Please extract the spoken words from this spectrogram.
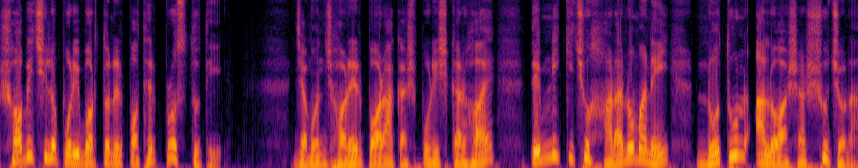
সবই ছিল পরিবর্তনের পথের প্রস্তুতি। যেমন ঝড়ের পর আকাশ পরিষ্কার হয়, তেমনি কিছু হারানো মানেই নতুন আলো আসার সূচনা।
